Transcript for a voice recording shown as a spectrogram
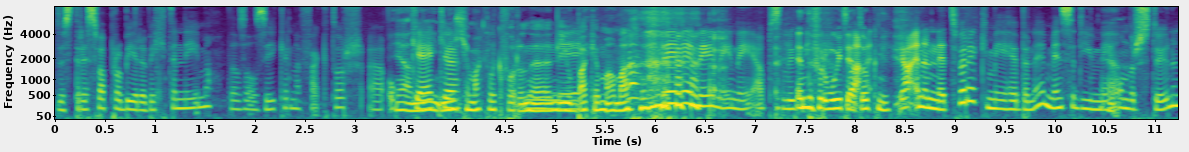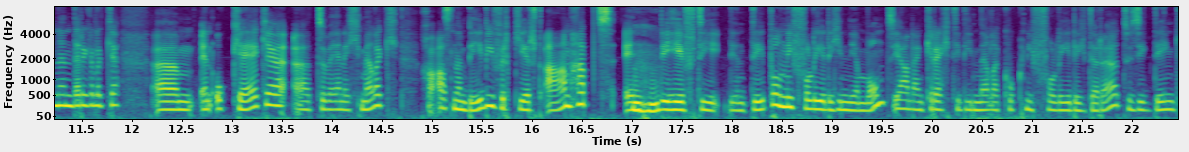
de stress wat proberen weg te nemen. Dat is al zeker een factor. Eh, ook ja, kijken. niet, niet gemakkelijk voor een eh, Nee. nieuwbakken mama. Nee, nee, nee, nee, nee, absoluut en de vermoeidheid Maar- ook niet. ja, en een netwerk mee hebben. Hè. Mensen die je mee Ja. ondersteunen en dergelijke. Ehm, en ook kijken, te weinig melk. Ga, als een baby verkeerd aanhapt en Mhm. die heeft die, die tepel niet volledig in die mond, ja, dan krijgt hij die melk ook niet volledig eruit. Dus ik denk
